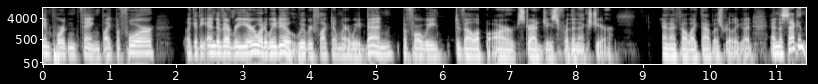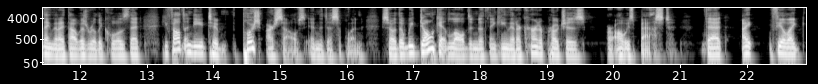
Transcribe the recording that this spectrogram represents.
important thing. Like before, like at the end of every year, what do we do? We reflect on where we'd been before we develop our strategies for the next year and I felt like that was really good. And the second thing that I thought was really cool is that he felt a need to push ourselves in the discipline so that we don't get lulled into thinking that our current approaches are always best. That I feel like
